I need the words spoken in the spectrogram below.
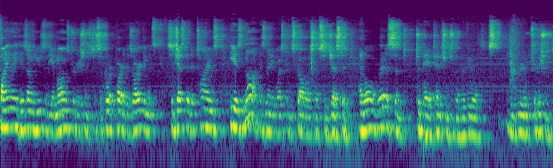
Finally, his own use of the Imam's traditions to support part of his arguments suggests that at times he is not, as many Western scholars have suggested, at all reticent to pay attention to the revealed, revealed traditions.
